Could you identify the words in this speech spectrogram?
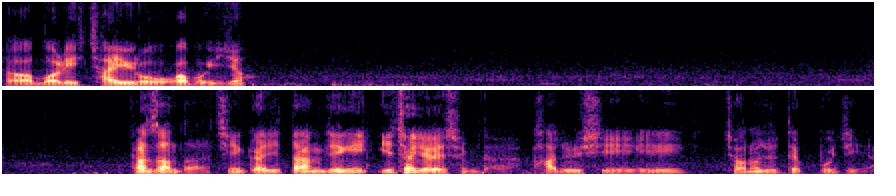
저 멀리 자유로가 보이죠? 감사합니다. 지금까지 땅쟁이 이창렬이었습니다. 파주시 전원주택 부지나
